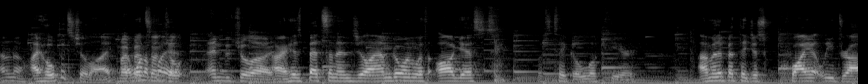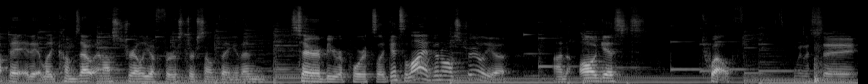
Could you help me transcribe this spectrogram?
I don't know. I hope it's July. My I bet's on play Jul- end of July. All right, his bet's on end of July. I'm going with August. Let's take a look here. I'm gonna bet they just quietly drop it and it like comes out in Australia first or something, and then Serebii reports like it's live in Australia on August 12th, I'm gonna say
